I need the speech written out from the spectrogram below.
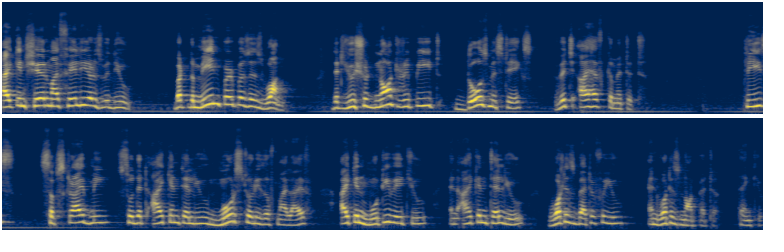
I can share my failures with you. But the main purpose is one that you should not repeat those mistakes which I have committed. Please subscribe me so that I can tell you more stories of my life. I can motivate you and I can tell you what is better for you and what is not better. Thank you.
